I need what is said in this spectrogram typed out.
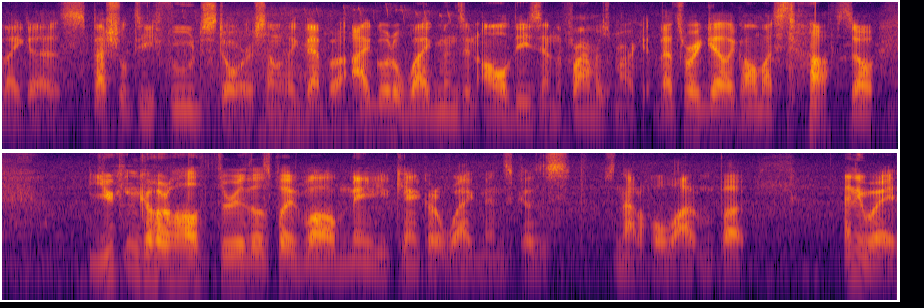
like a specialty food store or something like that. But I go to Wegmans and Aldi's and the farmers market. That's where I get like all my stuff. So you can go to all three of those places. Well, maybe you can't go to Wegmans because there's not a whole lot of them. But anyway,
